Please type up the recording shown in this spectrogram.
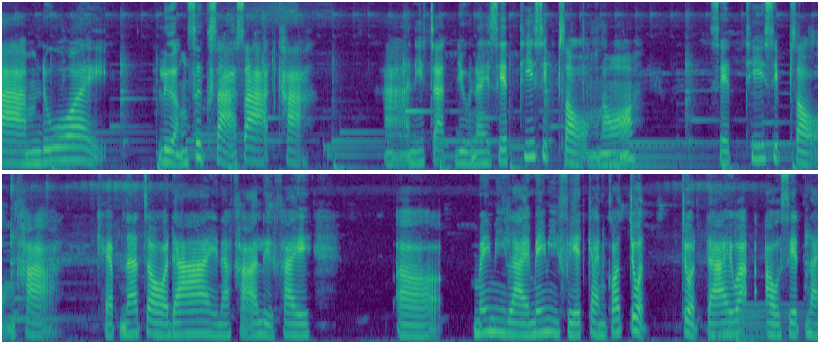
ตามด้วยเหลืองศึกษาศาสตร์ค่ะ อ่าอันนี้จัดอยู่ในเซตที่ 12 เนาะ เซตที่ 12 ค่ะ แคปหน้าจอได้นะคะ หรือใครไม่มีไลน์ไม่มีเฟซกันก็จดจดได้ว่าเอาเซตไหน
